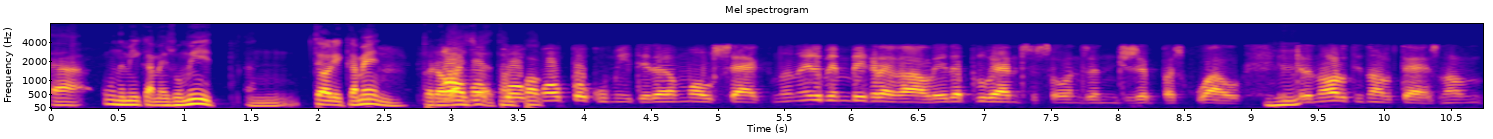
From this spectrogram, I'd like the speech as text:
eh, una mica més humit, en, teòricament, però no, vaja, molt tampoc... Poc, molt poc humit, era molt sec. No, no era ben bé gregal, era Provença, segons en Josep Pasqual. Uh -huh. Entre nord i nord-est, nord-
